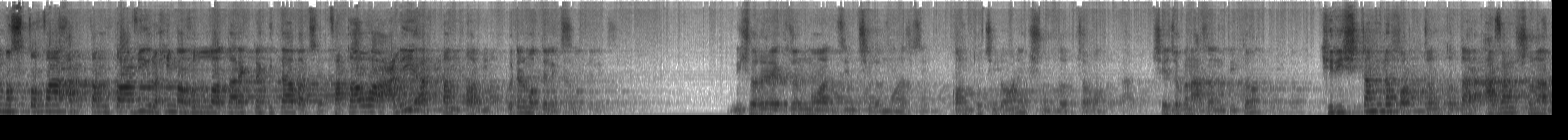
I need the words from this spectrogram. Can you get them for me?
মুস্তাফা তার একটা কিতাব আছে, ফাতাওয়া আলী আত-তানতাবি ওটার মধ্যে লিখছে। মিশরের একজন মুয়াজ্জিন ছিল, মুয়াজ্জিন। কণ্ঠ ছিল অনেক সুন্দর, চমৎকার। সে যখন আজান দিত খ্রিস্টানরা পর্যন্ত তার আজান শোনার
